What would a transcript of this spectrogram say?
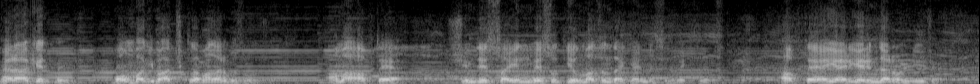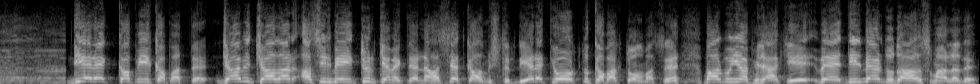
Merak etmeyin. Bomba gibi açıklamalarımız olacak. Ama haftaya. Şimdi Sayın Mesut Yılmaz'ın da gelmesini bekliyoruz. Haftaya yer yerinden oynayacak. Diyerek kapıyı kapattı. Cavit Çağlar Asil Bey Türk yemeklerine hasret kalmıştır diyerek yoğurtlu kabak dolması, barbunya pilaki ve dilber dudağı ısmarladı.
